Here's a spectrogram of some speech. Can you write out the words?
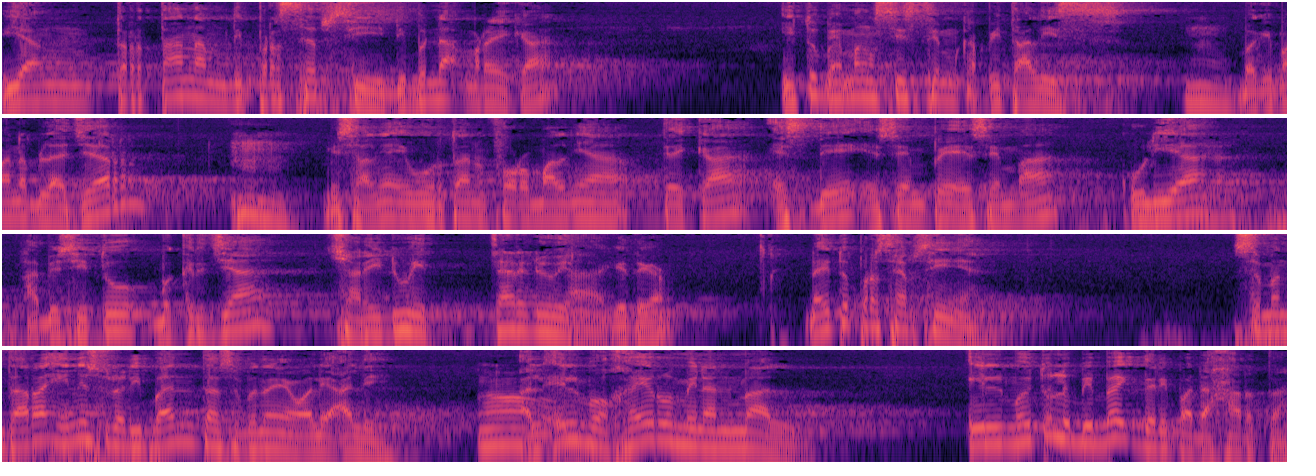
yang tertanam di persepsi di benak mereka itu memang sistem kapitalis. Hmm. Bagaimana belajar? Misalnya urutan formalnya TK, SD, SMP, SMA, kuliah, ya. habis itu bekerja, cari duit. Cari duit. Nah, gitu kan. Nah, itu persepsinya. Sementara ini sudah dibantah sebenarnya oleh Ali. Oh. Al ilmu khairu minal mal. Ilmu itu lebih baik daripada harta.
